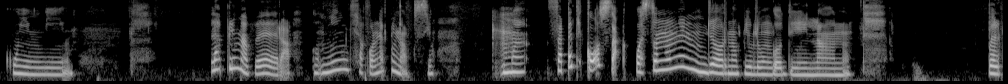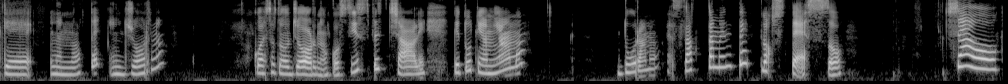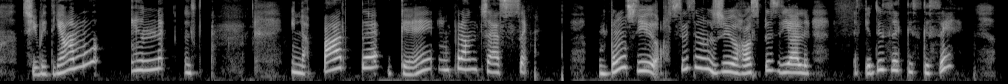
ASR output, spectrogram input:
Quindi la primavera comincia con l'equinozio, ma sapete cosa? Questo non è il giorno più lungo dell'anno perché la notte, il giorno questo giorno così speciale che tutti amiamo durano esattamente lo stesso. Ciao, ci vediamo in, in la parte che è in francese. Bonjour, c'est un jour spécial. Est-ce que tu sais qu'est-ce que c'est?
